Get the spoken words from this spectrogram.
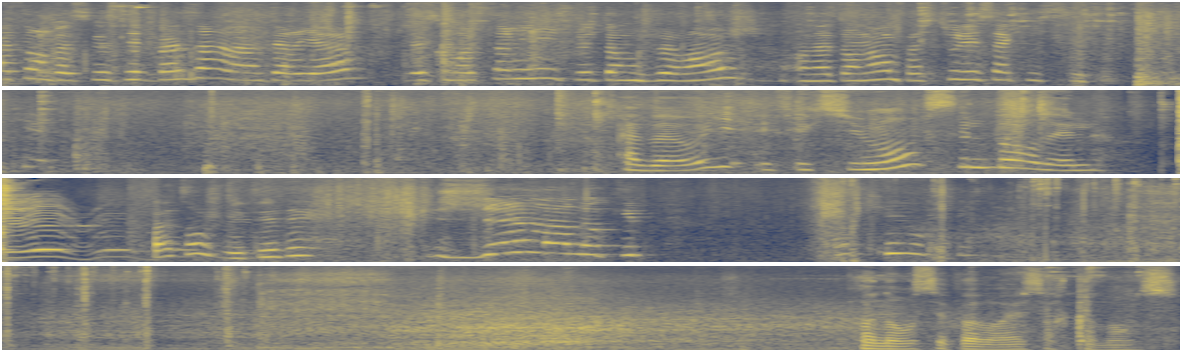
attends, parce que c'est le bazar à l'intérieur. Laisse-moi 5 minutes le temps que je range. En attendant, on passe tous les sacs ici. Ah bah oui, effectivement, c'est le bordel. Attends, je vais t'aider. Je m'en occupe. Ok, ok. Oh non, c'est pas vrai, ça recommence.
